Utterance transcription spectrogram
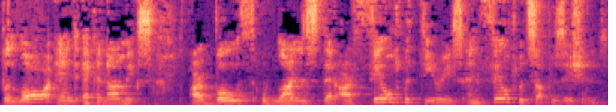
But law and economics are both ones that are filled with theories and filled with suppositions.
